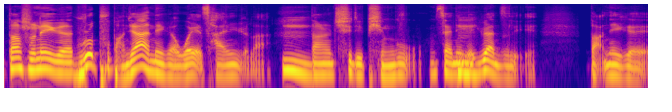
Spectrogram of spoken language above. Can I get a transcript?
当时那个吴若甫绑架案那个我也参与了，嗯，当时去的平谷，在那个院子里把那个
